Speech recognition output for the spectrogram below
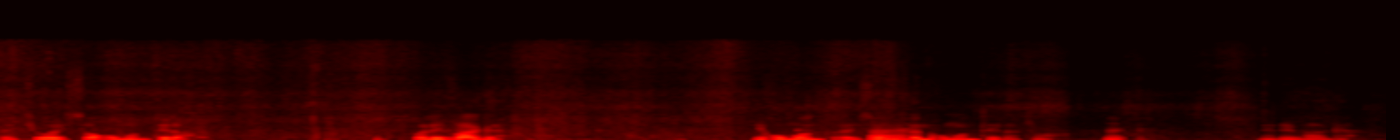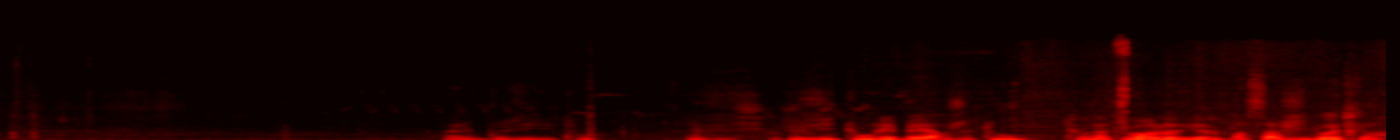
Là, tu vois, ils sont remontés là. Tu vois les vagues Ils remontent là, ils sont en train de remonter là, tu vois. Ouais. Et les vagues. Ah, ils bousillent tout. oui, c'est- Ils bousillent tout, les berges, tout. Tout, là, tu vois, là, il y a le passage, il doit être là.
